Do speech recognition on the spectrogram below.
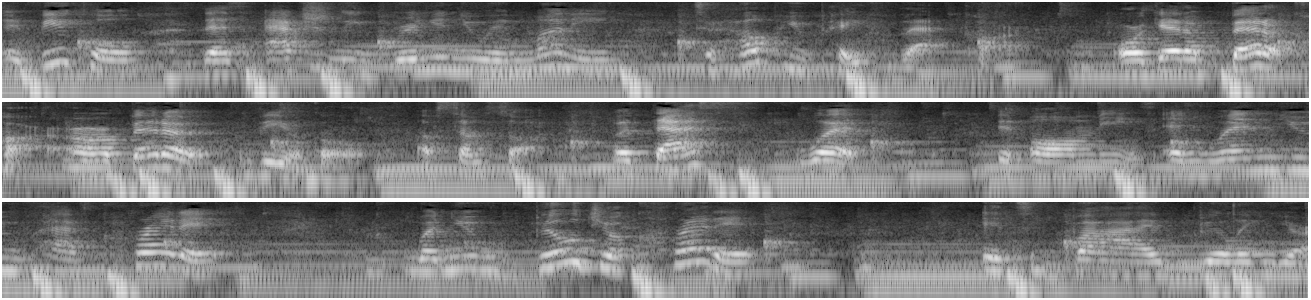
a, a vehicle that's actually bringing you in money to help you pay for that car or get a better car or a better vehicle of some sort. But that's what it all means. And when you have credit, when you build your credit, it's by building your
